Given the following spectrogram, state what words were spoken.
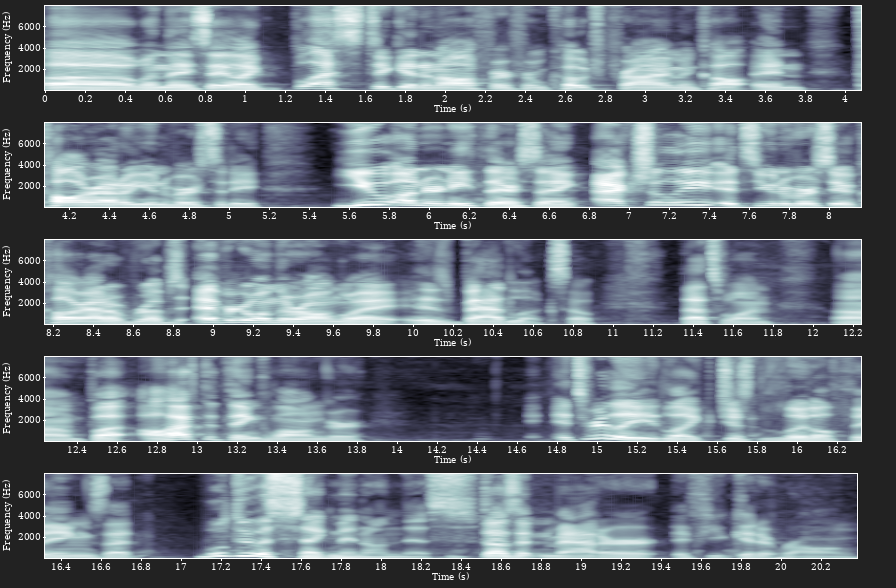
uh, when they say like blessed to get an offer from Coach Prime and, Col- in Colorado University, you underneath there saying actually it's University of Colorado rubs everyone the wrong way is bad luck. So that's one. Um, but I'll have to think longer. It's really like just little things that We'll do a segment on this. doesn't matter if you get it wrong.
